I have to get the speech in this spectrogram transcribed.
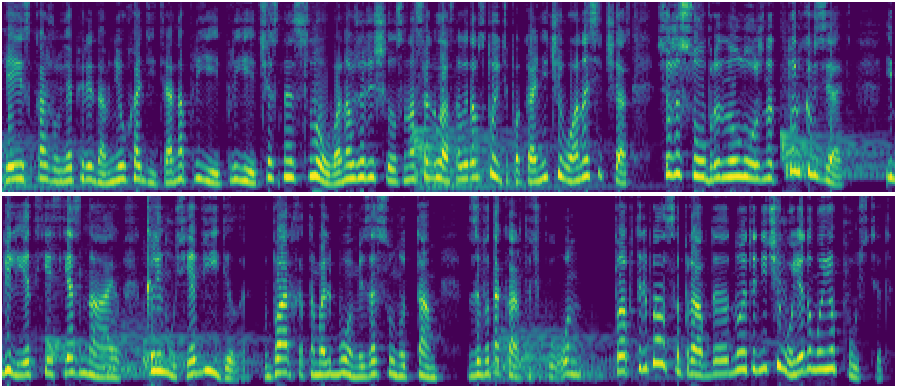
я ей скажу, я передам, не уходите, она приедет, приедет, честное слово, она уже решилась, она согласна, вы там стойте пока, ничего, она сейчас, все же собрано, уложено, только взять. И билет есть, я знаю, клянусь, я видела, в бархатном альбоме засунут там за фотокарточку, он пообтрепался, правда, но это ничего, я думаю, ее пустят.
